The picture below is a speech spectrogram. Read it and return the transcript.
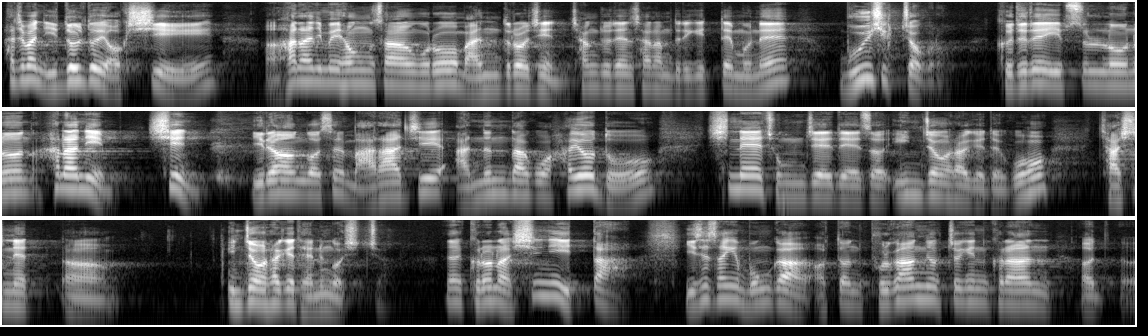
하지만 이들도 역시 어, 하나님의 형상으로 만들어진 창조된 사람들이기 때문에 무의식적으로 그들의 입술로는 하나님, 신 이러한 것을 말하지 않는다고 하여도 신의 존재에 대해서 인정을 하게 되고 자신의 어, 인정을 하게 되는 것이죠. 그러나 신이 있다. 이 세상에 뭔가 어떤 불가항력적인 그러한 어, 어,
